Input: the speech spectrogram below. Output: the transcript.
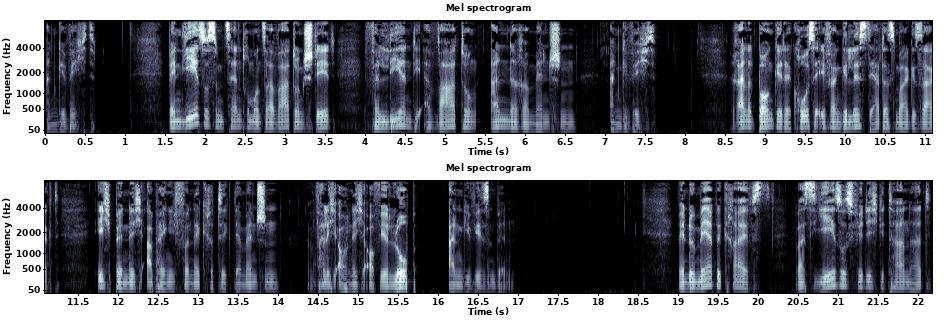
an Gewicht. Wenn Jesus im Zentrum unserer Erwartung steht, verlieren die Erwartungen anderer Menschen an Gewicht. Reinhard Bonke, der große Evangelist, der hat das mal gesagt, ich bin nicht abhängig von der Kritik der Menschen, weil ich auch nicht auf ihr Lob angewiesen bin. Wenn du mehr begreifst, was Jesus für dich getan hat,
